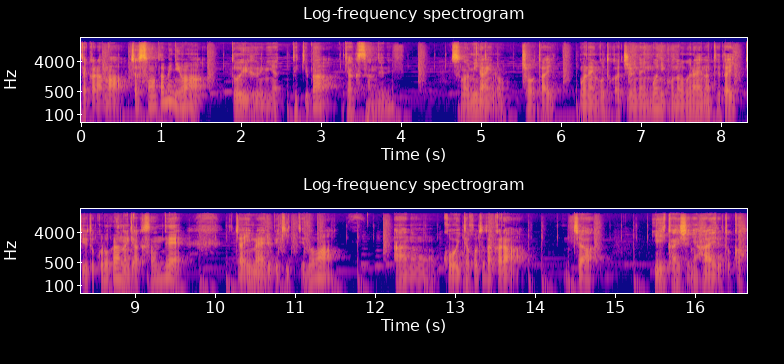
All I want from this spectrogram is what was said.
だからまあ、じゃあそのためにはどういうふうにやっていけば逆算でね、その未来の状態、5年後とか10年後にこのぐらいになってたいっていうところからの逆算で、じゃあ今やるべきっていうのは、あの、こういったことだから、じゃあ、いい会社に入るとか、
